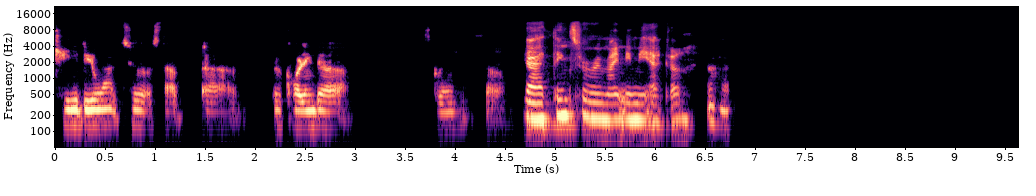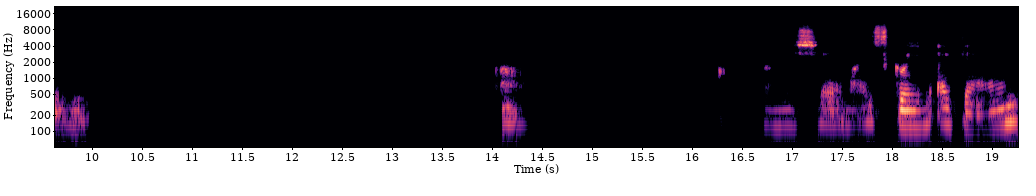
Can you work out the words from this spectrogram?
Katie, do you want to stop uh, recording the screen? So Yeah, thanks for reminding me, Echo. let me share my screen again.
